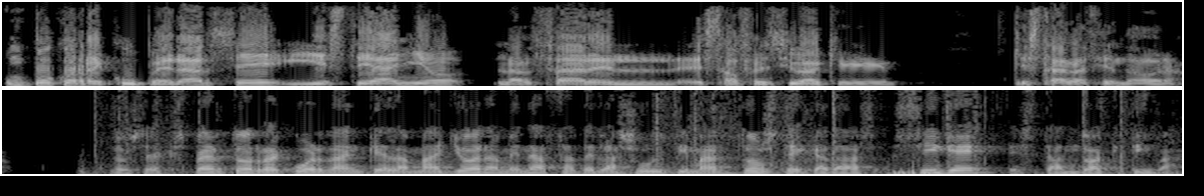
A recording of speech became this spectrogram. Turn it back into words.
un poco recuperarse y este año lanzar esta ofensiva que, que están haciendo ahora. Los expertos recuerdan que la mayor amenaza de las últimas dos décadas sigue estando activa.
